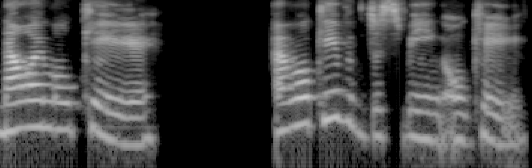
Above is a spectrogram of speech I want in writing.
now I'm okay. I'm okay with just being okay.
